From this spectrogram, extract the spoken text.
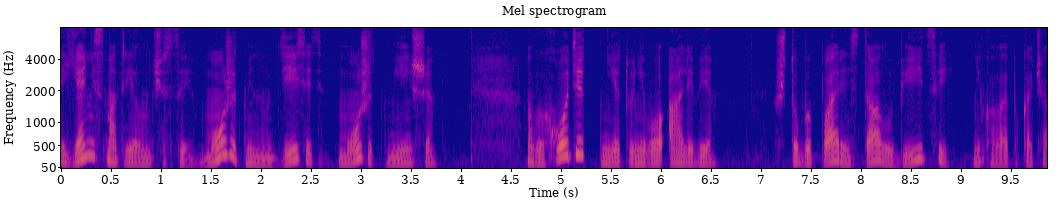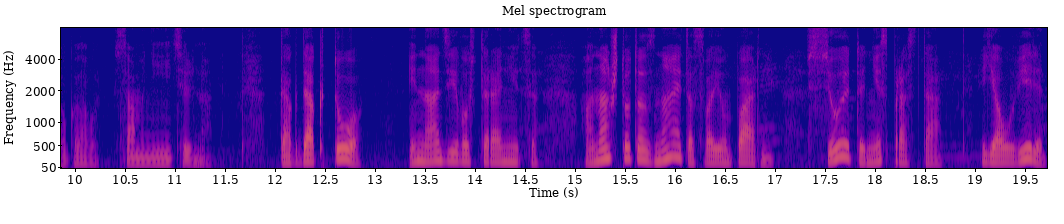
Я не смотрел на часы. Может, минут десять, может, меньше. Выходит, нет у него алиби. Чтобы парень стал убийцей, Николай покачал головой, сомнительно. Тогда кто? И Надя его сторонится. Она что-то знает о своем парне. Все это неспроста. Я уверен,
